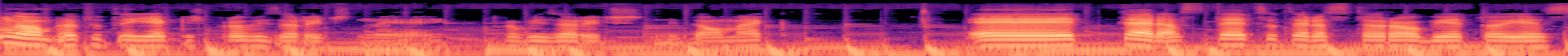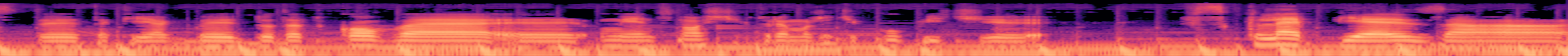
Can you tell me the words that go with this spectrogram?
No dobra, tutaj jakiś prowizoryczny, prowizoryczny domek. E, teraz, te co teraz to robię, to jest e, takie jakby dodatkowe e, umiejętności, które możecie kupić e, w sklepie za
